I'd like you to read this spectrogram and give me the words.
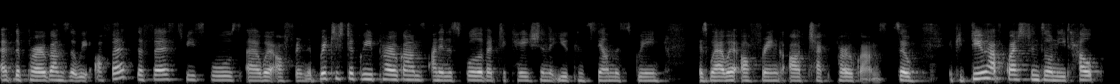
of the programs that we offer. The first three schools uh, we're offering the British degree programs and in the School of Education that you can see on the screen is where we're offering our Czech programs. So if you do have questions or need help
